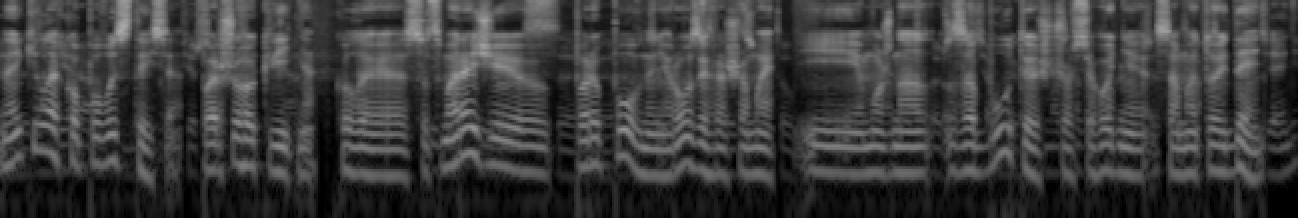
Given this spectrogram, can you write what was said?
на які легко повестися 1 1 квітня, коли соцмережі переповнені розіграшами, і можна забути, що сьогодні саме той день.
